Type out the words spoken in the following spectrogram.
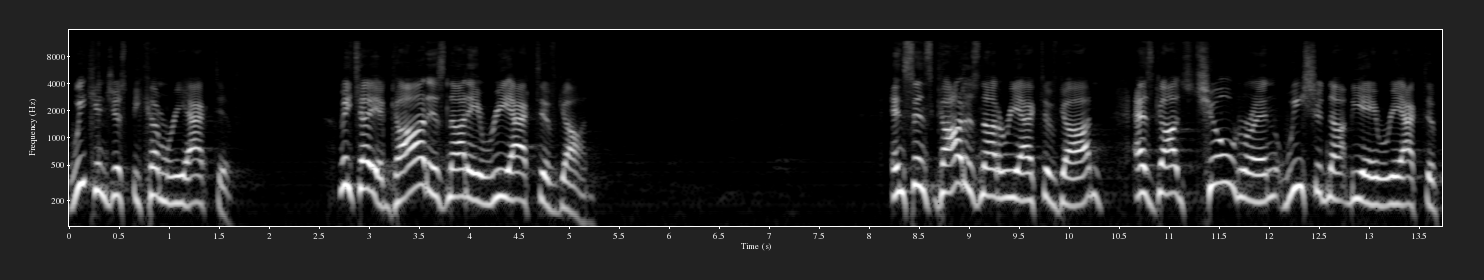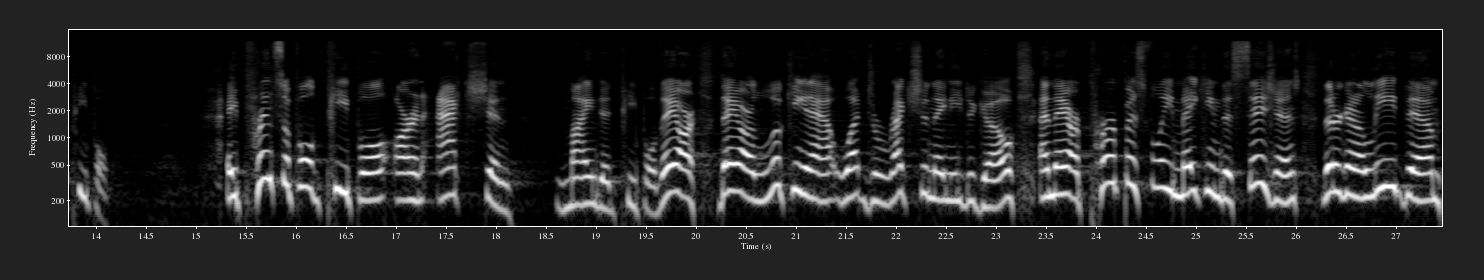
we can just become reactive. Let me tell you, God is not a reactive God. And since God is not a reactive God, as God's children, we should not be a reactive people. A principled people are an action minded people. They are, they are looking at what direction they need to go, and they are purposefully making decisions that are going to lead them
